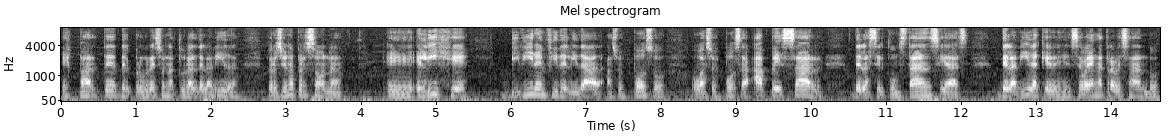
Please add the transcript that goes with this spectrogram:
Es parte del progreso natural de la vida. Pero si una persona eh, elige vivir en fidelidad a su esposo o a su esposa a pesar de las circunstancias de la vida que se vayan atravesando,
